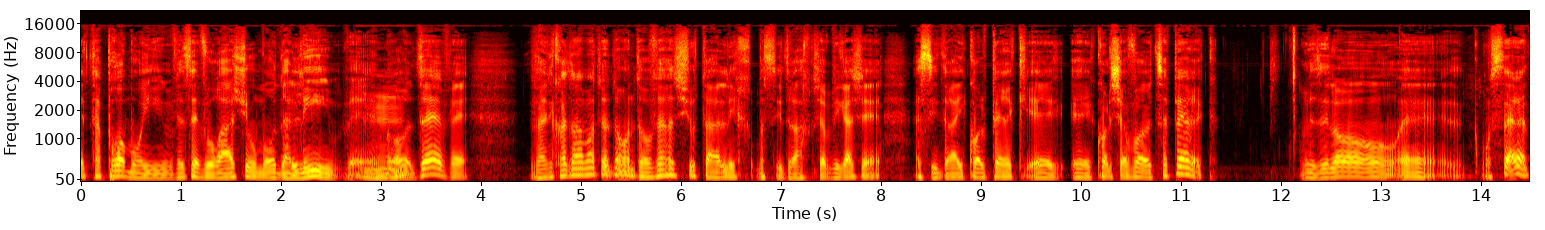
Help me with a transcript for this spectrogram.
את הפרומואים וזה, והוא ראה שהוא מאוד אלים ומאוד זה, ו, ואני כל הזמן אמרתי לו, דורון, אתה עובר איזשהו תהליך בסדרה. עכשיו, בגלל שהסדרה היא כל פרק, אה, אה, כל שבוע יוצא פרק, וזה לא אה, כמו סרט.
